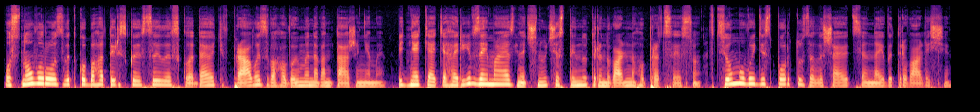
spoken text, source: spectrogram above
Основу розвитку багатирської сили складають вправи з ваговими навантаженнями. Підняття тягарів займає значну частину тренувального процесу. В цьому виді спорту залишаються найвитриваліші.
